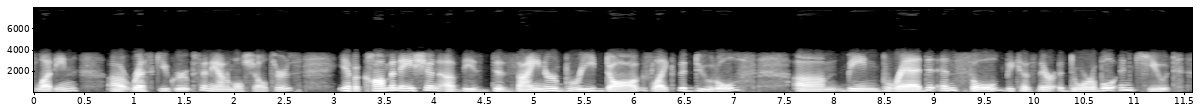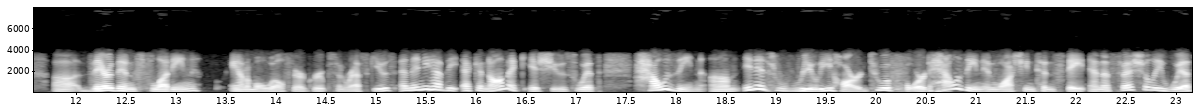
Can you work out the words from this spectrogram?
flooding uh, rescue groups groups and animal shelters. You have a combination of these designer breed dogs like the Doodles. Um, being bred and sold because they're adorable and cute. Uh, they're then flooding animal welfare groups and rescues. And then you have the economic issues with housing. Um, it is really hard to afford housing in Washington state, and especially with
